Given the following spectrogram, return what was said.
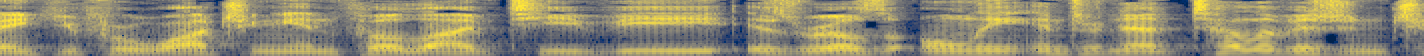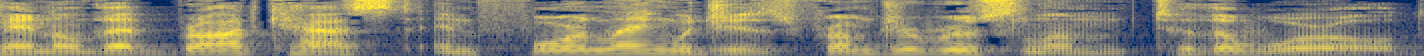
Thank you for watching Info Live TV, Israel's only internet television channel that broadcasts in four languages from Jerusalem to the world.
